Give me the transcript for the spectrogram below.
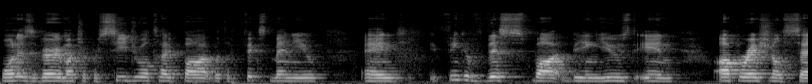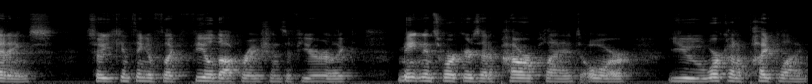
One is very much a procedural type bot with a fixed menu, and you think of this bot being used in operational settings. So you can think of like field operations if you're like maintenance workers at a power plant or you work on a pipeline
